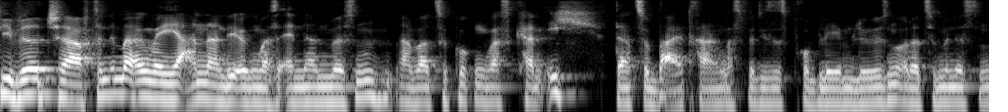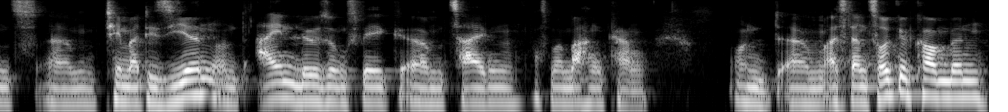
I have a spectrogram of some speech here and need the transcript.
die Wirtschaft sind immer irgendwelche anderen, die irgendwas ändern müssen. Aber zu gucken, was kann ich dazu beitragen, dass wir dieses Problem lösen oder zumindest ähm, thematisieren und einen Lösungsweg ähm, zeigen, was man machen kann. Und ähm, als ich dann zurückgekommen bin,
